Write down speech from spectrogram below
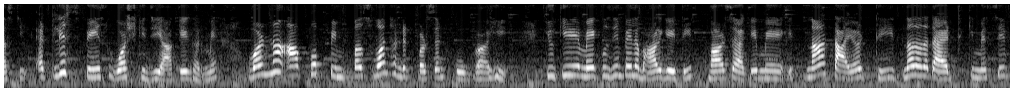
डस्टी एटलीस्ट फेस वॉश कीजिए आके घर में वरना आपको पिंपल्स 100 परसेंट होगा ही। क्योंकि मैं कुछ दिन पहले बाहर गई थी बाहर से आके मैं इतना टायर्ड थी इतना ज़्यादा टायर्ड थी कि मैं सिर्फ़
